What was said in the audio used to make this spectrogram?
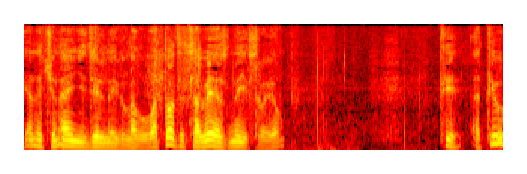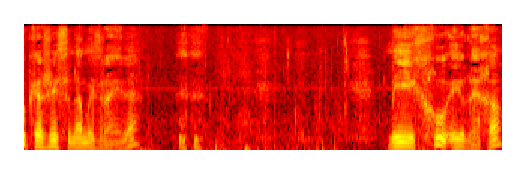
Я начинаю недельную главу. Вот тот цавезный Исраил. Ты, а ты укажи сынам Израиля. Бейху Иреха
